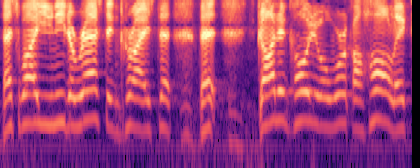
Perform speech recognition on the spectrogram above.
That's why you need to rest in Christ. That that God didn't call you a workaholic.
